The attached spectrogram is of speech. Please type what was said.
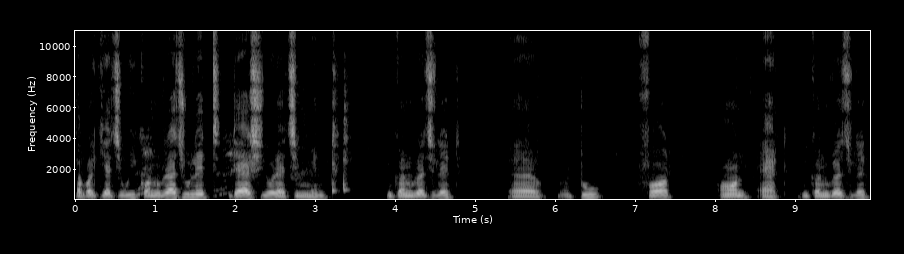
তারপর কি আছে? We congratulate dash your achievement we congratulate to for on at we congratulate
